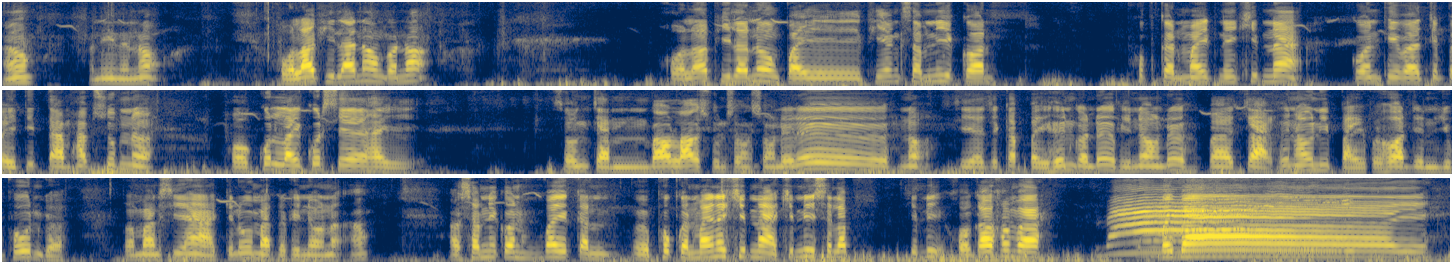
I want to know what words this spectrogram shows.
เอา อันนี้นะเนาะขอลาพี่ลาน้องก่อนเนาะขอลาพี่ลาน้องไปเพียงซ้ำนี้ก่อน พบกันใหม่ในคลิปหน้า ก่อนที่ว่าจะไปติดตามรับชมเนาะขอกดไลค์กดแชร์ให้ทรงจันทร์เบาเล้าศูนย์สองสองเด้อเด้อเนาะเสียจะกลับไปเฮิรนก่อนเด้อพี่น้องเด้อมาจากเฮิรนเฮานี่ไปไปฮอดเดนอยู่พูนก็ประมาณสี่ห้ากิโลเมตรเด้อพี่น้องเนาะเอาเอาซ้ำนี้ก่อนไว้กันเออพบกันใหม่ในคลิปหน้าคลิปนี้สำหรับคลิปนี้ขอกล่าวคำว่าบายบ๊าย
